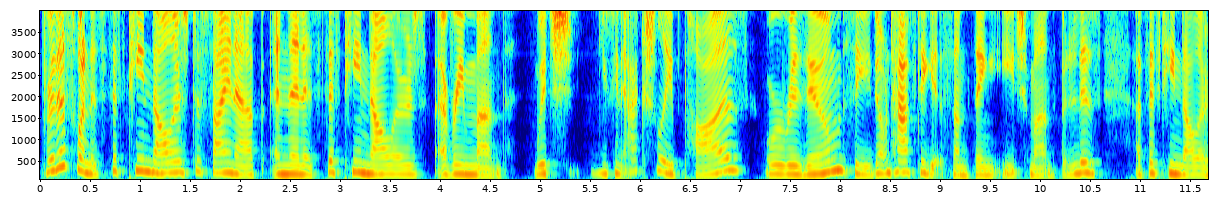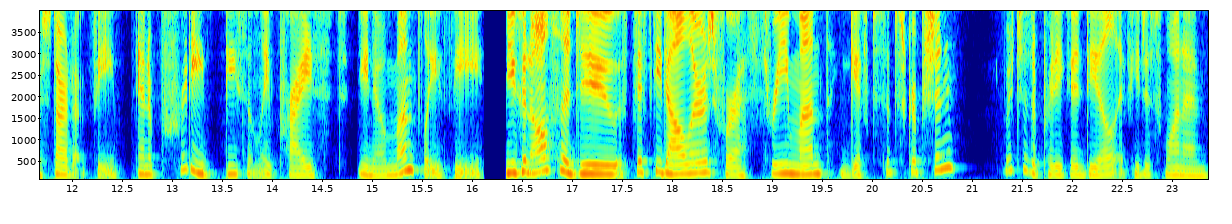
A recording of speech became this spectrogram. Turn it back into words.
For this one, it's $15 to sign up, and then it's $15 every month which you can actually pause or resume so you don't have to get something each month, but it is a $15 startup fee and a pretty decently priced, you know, monthly fee. You can also do $50 for a 3-month gift subscription, which is a pretty good deal if you just want to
